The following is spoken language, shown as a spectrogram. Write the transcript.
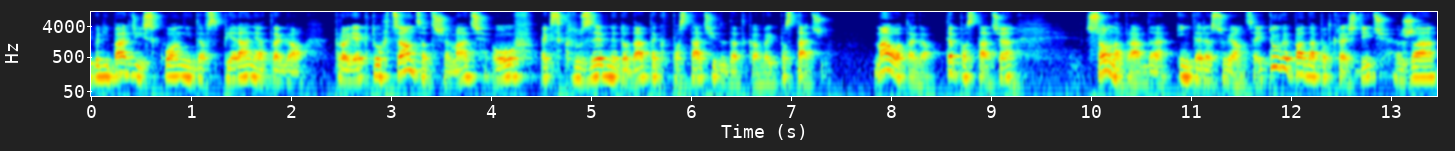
byli bardziej skłonni do wspierania tego projektu, chcąc otrzymać ów ekskluzywny dodatek w postaci dodatkowej postaci. Mało tego, te postacie są naprawdę interesujące. I tu wypada podkreślić, że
